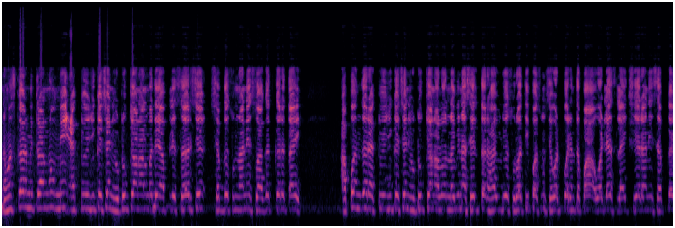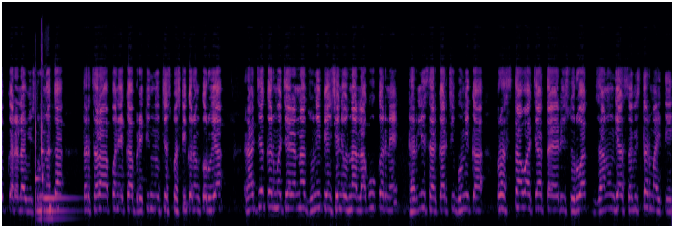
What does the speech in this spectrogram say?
नमस्कार मित्रांनो मी ऍक्टिव्ह एज्युकेशन युट्यूब चॅनलमध्ये आपले सहर्ष शब्द सुमनाने स्वागत करत आहे. आपण जर ऍक्टिव्ह एज्युकेशन युट्यूब चॅनलवर नवीन असेल तर हा व्हिडिओ सुरुवातीपासून शेवटपर्यंत पहा. आवडल्यास लाईक शेअर आणि सबस्क्राईब करायला विसरू नका. तर चला आपण एका ब्रेकिंग न्यूजचे स्पष्टीकरण करूया. राज्य कर्मचाऱ्यांना जुनी पेन्शन योजना लागू करणे ठरली सरकारची भूमिका. प्रस्तावाच्या तयारी सुरुवात जाणून घ्या. सविस्तर माहिती.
